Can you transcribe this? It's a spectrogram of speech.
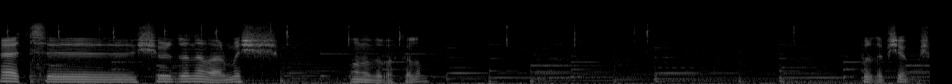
Evet, eee, şurada ne varmış? Ona da bakalım. Burada bir şey yokmuş.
